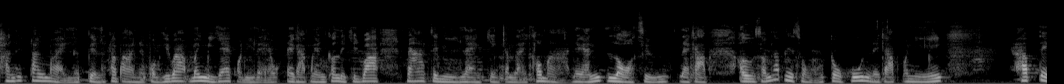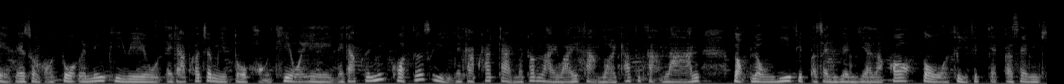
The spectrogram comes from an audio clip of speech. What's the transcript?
ท่านเลือกตั้งใหม่หรือเปลี่ยนรัฐบาลเนี่ยผมคิดว่าไม่มีแย่กว่านี้แล้วนะครับงั้นก็เลยคิดว่าน่าจะมีแรงเก็งกำไรเข้ามางั้นรอซื้อนะครับเออสำหรับในส่วนของตัวหุ้นนะครับวันนี้ อัปเดตในส่วนของตัว e a r n i n g Preview นะครับก็จะมีตัวของ TOA นะครับ e a r n i n g Quarter 4นะครับคาดการณ์ bottom line ไว้ 393 ล้าน drop ลง 20% year on year แล้วก็โต 47% Q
